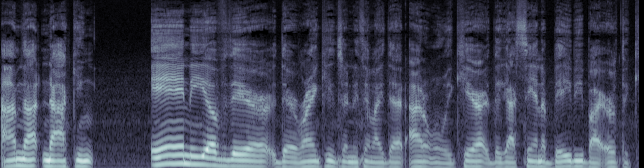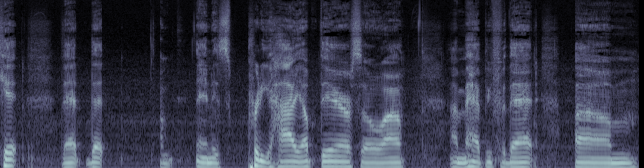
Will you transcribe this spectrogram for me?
I'm not knocking any of their their rankings or anything like that. I don't really care. They got Santa Baby by Eartha Kitt that that and it's pretty high up there, so uh, I'm happy for that. Um,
